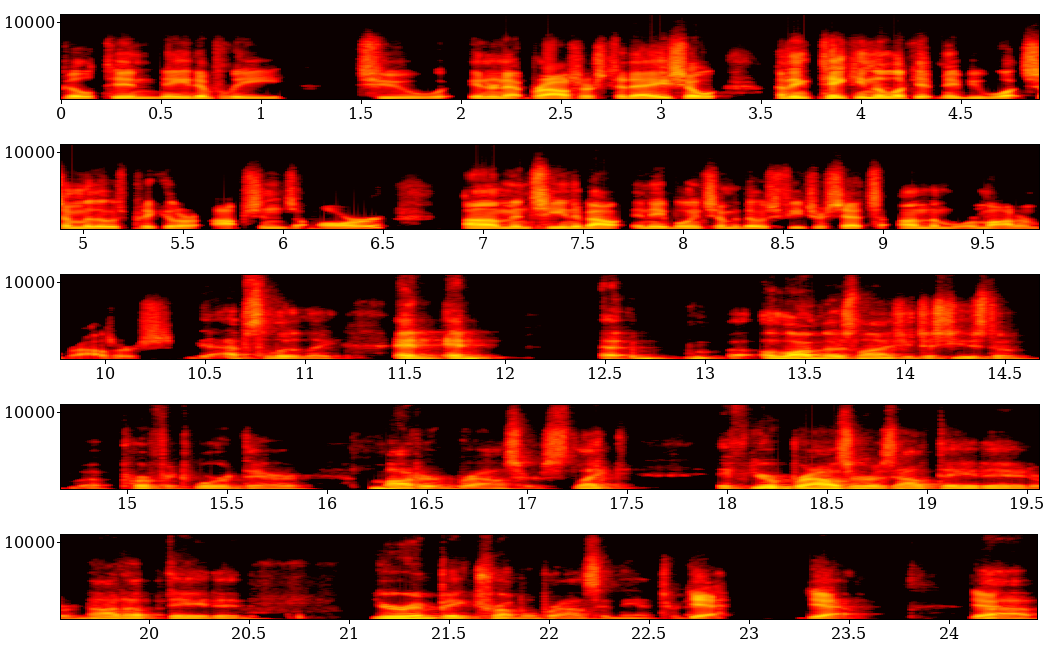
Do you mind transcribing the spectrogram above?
built in natively to internet browsers today so i think taking a look at maybe what some of those particular options are um, and seeing about enabling some of those feature sets on the more modern browsers Yeah, absolutely. And and uh, along those lines, you just used a, a perfect word there. Modern browsers. Like if your browser is outdated or not updated, you're in big trouble browsing the internet. Yeah. Yeah. Yeah. Uh,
